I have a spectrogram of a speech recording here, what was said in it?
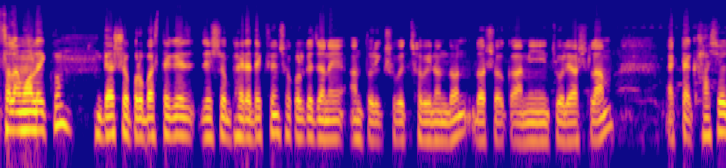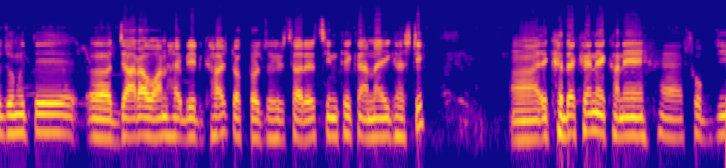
আসসালামু আলাইকুম। দেশ প্রবাস থেকে যেসব ভাইরা দেখছেন, সকলকে জানাই আন্তরিক শুভেচ্ছা, অভিনন্দন। দর্শক, আমি চলে আসলাম একটা ঘাসের জমিতে জারা ওয়ান হাইব্রিড ঘাস, ডক্টর জহির স্যারের চীন থেকে আনা এই ঘাসটি। এখানে দেখেন, এখানে সবজি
